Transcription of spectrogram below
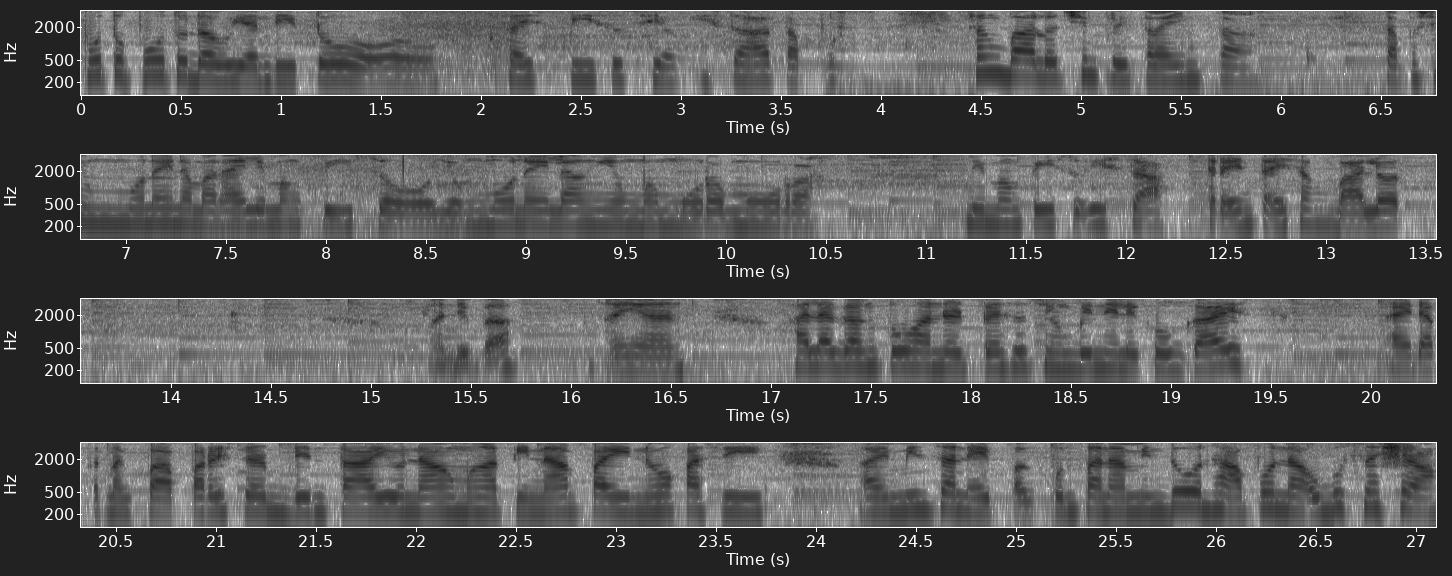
Puto-puto daw yan dito. Oh, 6 pesos yung isa. Tapos isang balot syempre 30. Tapos yung munay naman ay 5 piso. Yung munay lang yung mamura-mura. 5 piso isa. 30 isang balot. O, ba? Ayan. Halagang 200 pesos yung binili ko, guys. Ay, dapat nagpapa-reserve din tayo ng mga tinapay, no? Kasi, ay, minsan, eh, pagpunta namin doon, hapon na, ubus na siya.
